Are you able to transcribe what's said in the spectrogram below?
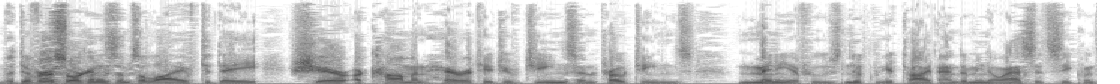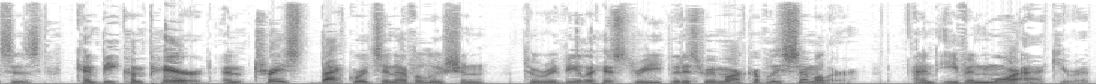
The diverse organisms alive today share a common heritage of genes and proteins, many of whose nucleotide and amino acid sequences can be compared and traced backwards in evolution to reveal a history that is remarkably similar, and even more accurate,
